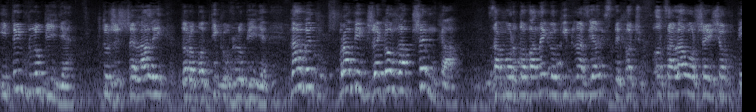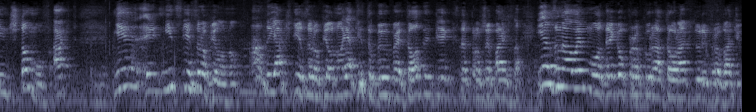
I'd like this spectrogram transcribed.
i tych w Lubinie, którzy strzelali do robotników w Lubinie. Nawet w sprawie Grzegorza Przemka, zamordowanego gimnazjalisty, choć ocalało 65 tomów akt, nie, y, nic nie zrobiono. Ale jak nie zrobiono? Jakie to były metody piękne, proszę Państwa. Ja znałem młodego prokuratora, który prowadził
